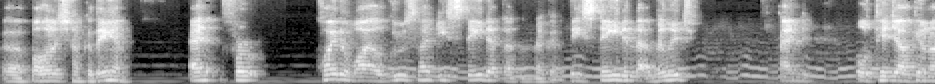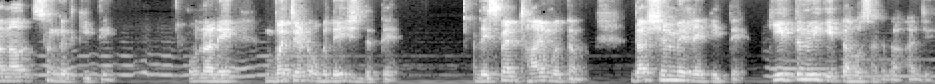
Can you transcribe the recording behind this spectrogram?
uh, Paholish And for quite a while, Guru Sahib stayed at that nagar. They stayed in that village and ਉੱਥੇ ਜਾ ਕੇ ਉਹਨਾਂ ਨਾਲ ਸੰਗਤ ਕੀਤੀ। ਉਹਨਾਂ ਨੇ ਬਚਨ ਉਪਦੇਸ਼ ਦਿੱਤੇ। Them darshan ਮੇਲੇ ਕੀਤੇ। ਕੀਰਤਨ ਵੀ ਕੀਤਾ ho ਸਕਦਾ ਹਾਂਜੀ।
